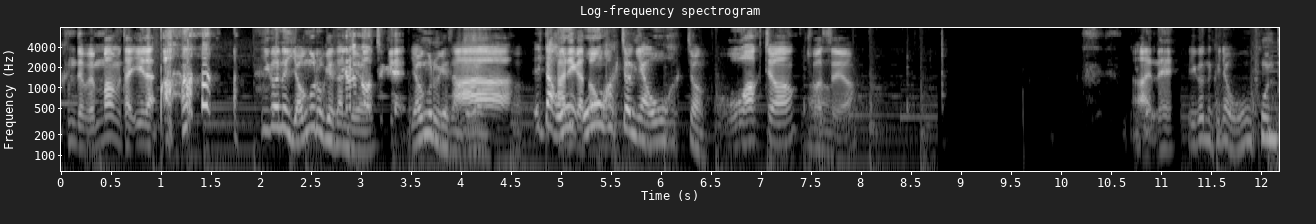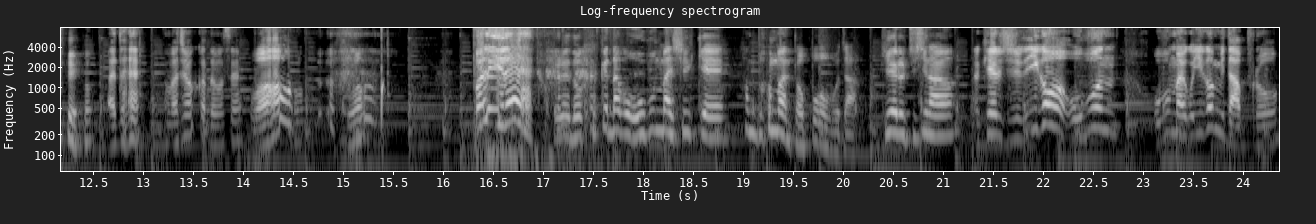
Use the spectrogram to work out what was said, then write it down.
근데 웬만하면 다 1... 아, 이거는 0으로 이러면 계산돼요. 어떻게 0으로 계산돼요. 아, 어, 일단 5, 다리가 너무- 확정이야 5 확정. 5 확정? 좋았어요. 아 네. 이거는 그냥 5인데요. 아, 네. 마지막 거 넣으세요. 와우. 와 빨리 일해. 그래 녹화 끝나고 5분만 쉴게 한 번만 더 뽑아보자 기회를 주시나요? 기회를 주시면 이거 5분 5분 말고 이겁니다 앞으로.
